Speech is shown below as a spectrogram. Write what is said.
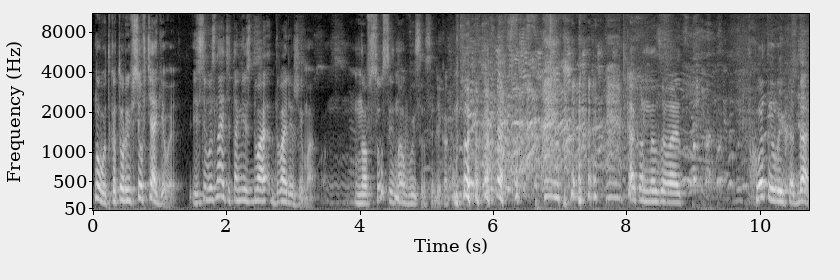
Ну, вот, который все втягивает. Если вы знаете, там есть два, два режима. На всос и на высос, или как он, как он называется? вход и выход, да.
